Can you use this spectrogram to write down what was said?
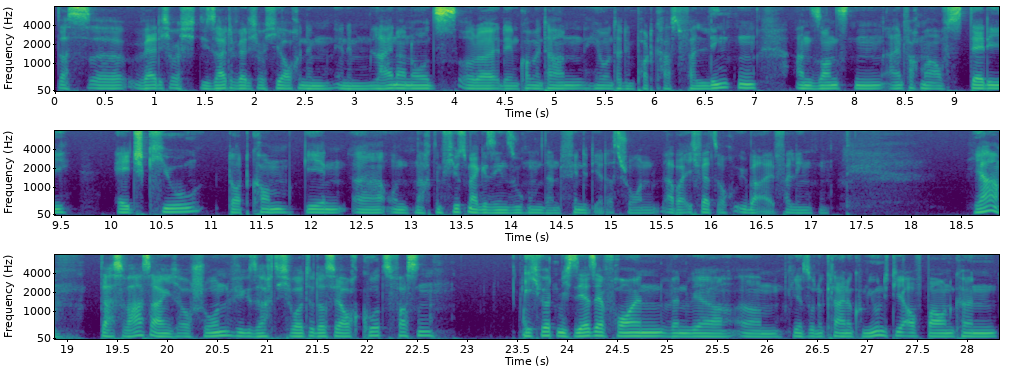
Das äh, werde ich euch, die Seite werde ich euch hier auch in dem, in dem Liner Notes oder in den Kommentaren hier unter dem Podcast verlinken. Ansonsten einfach mal auf steadyhq.com gehen äh, und nach dem Fuse Magazine suchen, dann findet ihr das schon. Aber ich werde es auch überall verlinken. Ja, das war es eigentlich auch schon. Wie gesagt, ich wollte das ja auch kurz fassen. Ich würde mich sehr, sehr freuen, wenn wir ähm, hier so eine kleine Community aufbauen können.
